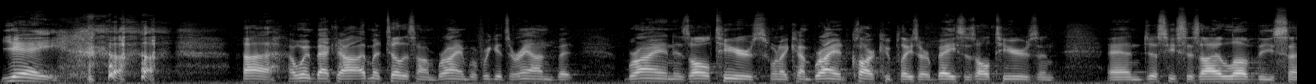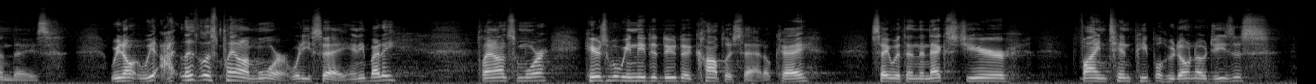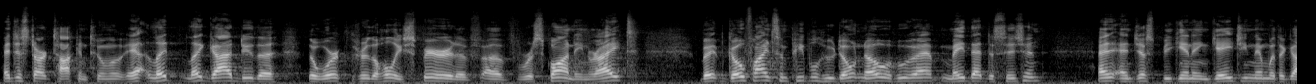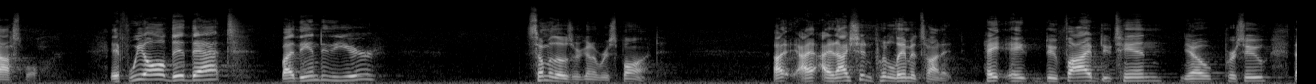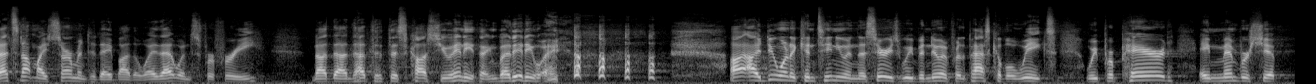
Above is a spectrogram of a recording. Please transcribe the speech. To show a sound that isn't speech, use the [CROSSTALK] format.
Yay. [LAUGHS] uh, I went back there. I'm going to tell this on Brian before he gets around, but Brian is all tears when I come. Brian Clark, who plays our bass, is all tears and, and just he says, I love these Sundays. We don't, we, I, let's, let's plan on more. What do you say? Anybody? Plan on some more? Here's what we need to do to accomplish that, okay? Say within the next year, find 10 people who don't know Jesus and just start talking to them. Yeah, let, let God do the, the work through the Holy Spirit of, of responding, right? But go find some people who don't know who have made that decision and, and just begin engaging them with the gospel. If we all did that by the end of the year, some of those are going to respond. I, I, and I shouldn't put limits on it. Hey, hey, do five, do ten, you know, pursue. That's not my sermon today, by the way. That one's for free. Not that, not that this costs you anything, but anyway. [LAUGHS] I, I do want to continue in the series we've been doing for the past couple of weeks. We prepared a membership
